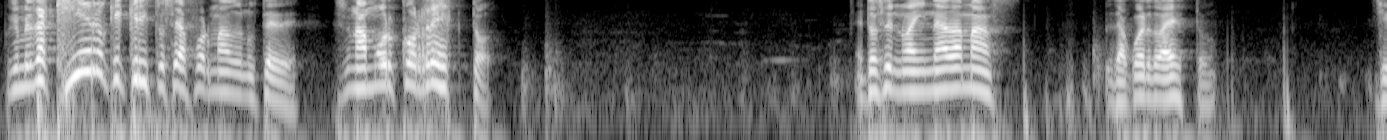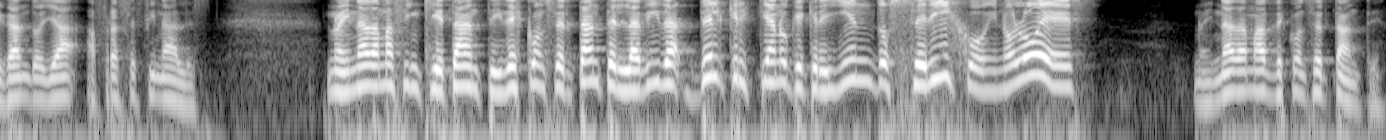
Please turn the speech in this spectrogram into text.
Porque en verdad quiero que Cristo sea formado en ustedes. Es un amor correcto. Entonces no hay nada más, de acuerdo a esto, llegando ya a frases finales, no hay nada más inquietante y desconcertante en la vida del cristiano que creyendo ser hijo y no lo es, no hay nada más desconcertante.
